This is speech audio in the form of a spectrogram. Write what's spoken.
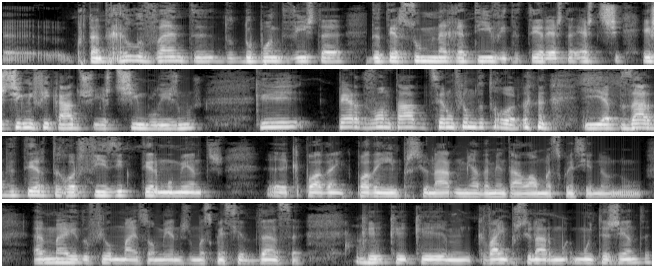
Uh, portanto, relevante do, do, ponto de vista de ter sumo narrativo e de ter esta, estes, estes significados, estes simbolismos, que perde vontade de ser um filme de terror. e apesar de ter terror físico, de ter momentos uh, que podem, que podem impressionar, nomeadamente há lá uma sequência no, no, a meio do filme mais ou menos, uma sequência de dança que, uhum. que, que, que, vai impressionar muita gente.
